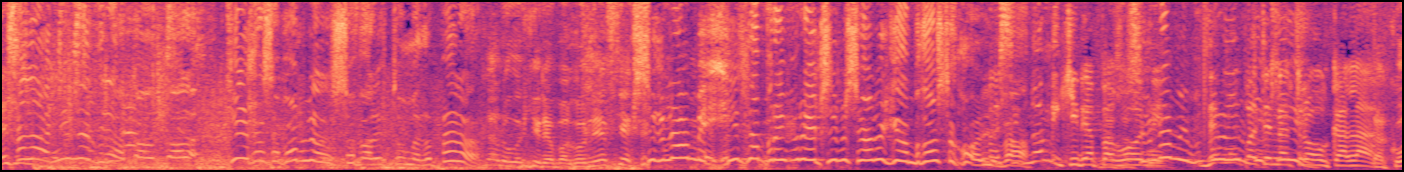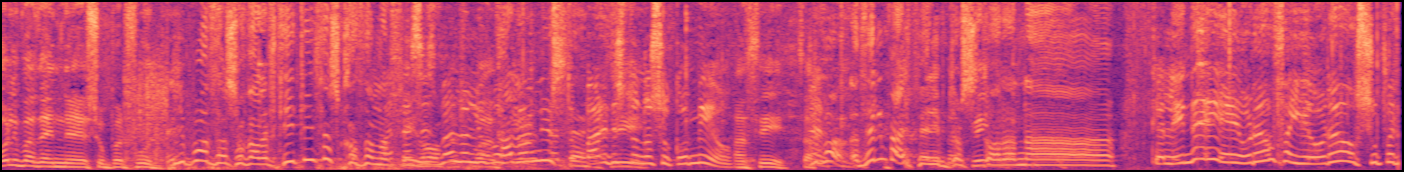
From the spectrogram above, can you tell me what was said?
Δεν σας Καλά, τι είναι δυνατόν τώρα; Κύριε Χασαπόπουλο, να σοβαρευτούμε εδώ πέρα. Κάνω εγώ κύριε Παγωνή, έφτιαξε. Συγγνώμη, ήρθα πρωί-πρωί 6,5 ώρα και να μου δώσετε Μα κόλλημα. συγγνώμη, κυρία Παγώνη. Συγγνώμη, Δεν μου είπατε να προληπτική. τρώω καλά. Τα κόλληβα δεν είναι superfood. Λοιπόν, θα σοβαρευτείτε ή θα σκοθώ να Θα σας φύγω. βάλω λίγο. Θα Κανονίστε. το πάρετε στο νοσοκομείο. Ανθή. Θα- Λοιπόν, δεν υπάρχει περίπτωση τώρα να. Καλά, είναι ωραίο φαγητό, ωραίο super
